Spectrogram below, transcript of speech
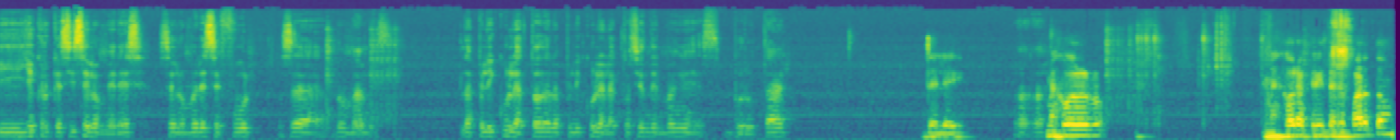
Y yo creo que sí se lo merece, se lo merece full. O sea, no mames. La película, toda la película, la actuación del man es brutal. De ley. Mejor. Mejor actriz de reparto.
